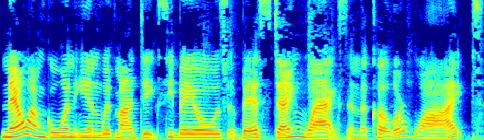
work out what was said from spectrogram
Now I'm going in with my Dixie Belle's Best Dang Wax in the color white.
